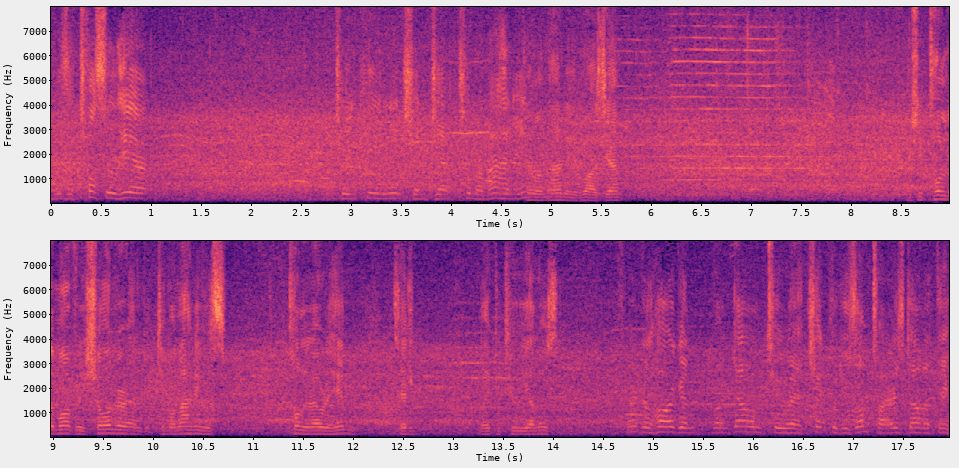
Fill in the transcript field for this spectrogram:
There's a tussle here between Cian Lynch and uh, Tim O'Mahony. Tim O'Mahony it was, yeah. She pulled him over his shoulder and Tim O'Mahony was pulling out of him. Said might be two yellows. Fergal Horgan went down to uh, check with his umpires down at the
